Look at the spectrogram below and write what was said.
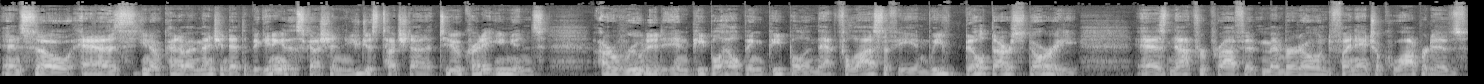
And so, as you know, kind of I mentioned at the beginning of the discussion, you just touched on it too. Credit unions are rooted in people helping people and that philosophy. And we've built our story as not for profit, member owned financial cooperatives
